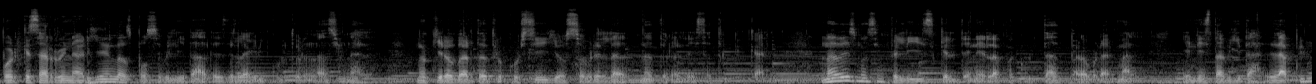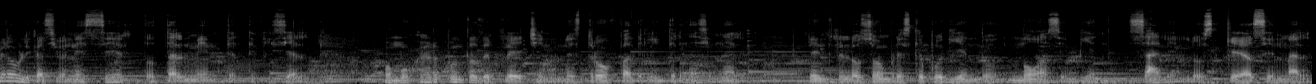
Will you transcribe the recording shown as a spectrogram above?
porque se arruinarían las posibilidades de la agricultura nacional no quiero darte otro cursillo sobre la naturaleza tropical. Nada es más infeliz que el tener la facultad para obrar mal. En esta vida, la primera obligación es ser totalmente artificial o mojar puntos de flecha en una estrofa del internacional. De entre los hombres que pudiendo no hacen bien, salen los que hacen mal.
